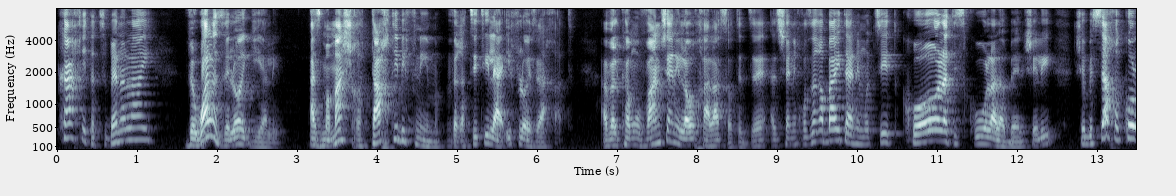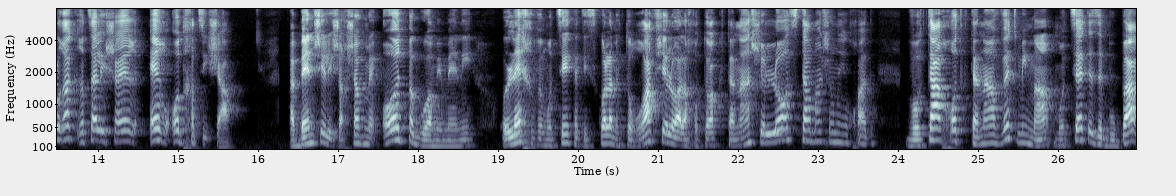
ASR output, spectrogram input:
כך התעצבן עליי, ווואלה זה לא הגיע לי. אז ממש רתחתי בפנים, ורציתי להעיף לו איזה אחת. אבל כמובן שאני לא אוכל לעשות את זה, אז כשאני חוזר הביתה אני מוציא את כל התסכול על הבן שלי, שבסך הכל רק רצה להישאר ער עוד חצי שעה. הבן שלי שעכשיו מאוד פגוע ממני, הולך ומוציא את התסכול המטורף שלו על אחותו הקטנה שלא עשתה משהו מיוחד. ואותה אחות קטנה ותמימה מוצאת איזה בובה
